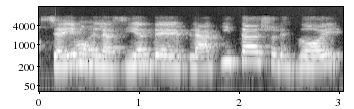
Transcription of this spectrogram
seguimos en la siguiente plaquita, yo les doy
